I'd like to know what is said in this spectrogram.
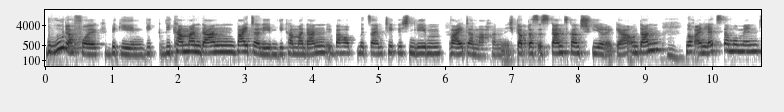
Brudervolk begehen? Wie, wie kann man dann weiterleben? Wie kann man dann überhaupt mit seinem täglichen Leben weitermachen? Ich glaube, das ist ganz, ganz schwierig. Ja? Und dann hm. noch ein letzter Moment.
